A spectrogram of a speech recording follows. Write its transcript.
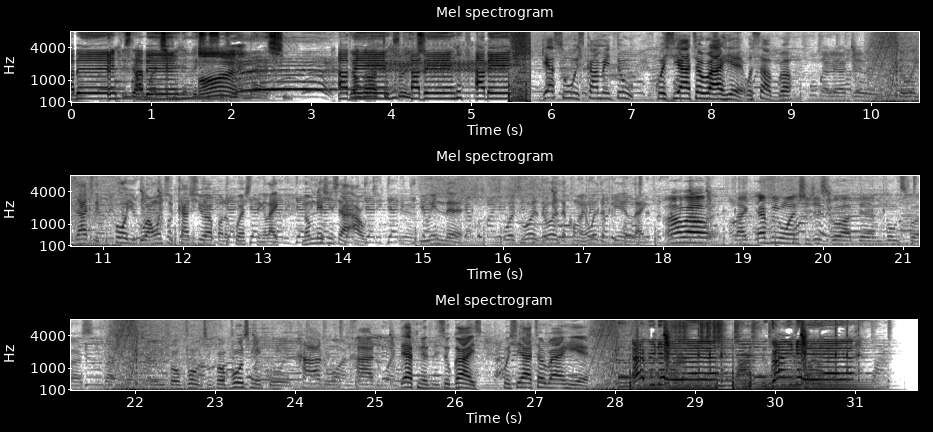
I've been, I've that much in the been. On. I've Don't go out to been. I've been, I've been. Guess who is coming through? Kwesi Arthur right here. What's up, bro? So exactly, before you go, I want to catch you up on the question. Like nominations are out. You in there. What's what's the, what's the comment? What's the feeling like? Ah well, like everyone should just go out there and vote for us. For votes, for votes make a win. Hard one, hard one. Definitely. So guys, Kwesi Arthur right here. Every day, it.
